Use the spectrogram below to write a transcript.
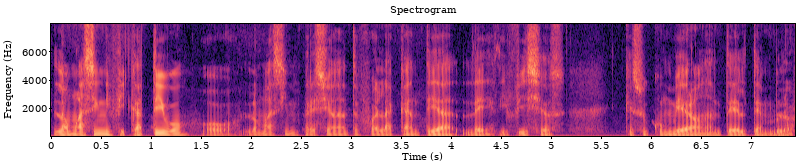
lo más significativo o lo más impresionante fue la cantidad de edificios que sucumbieron ante el temblor.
